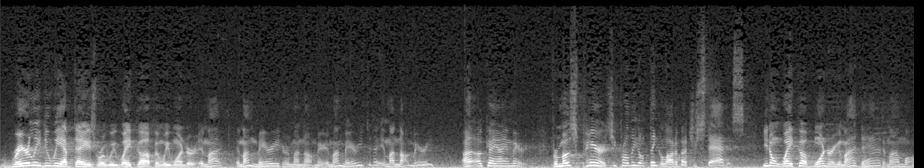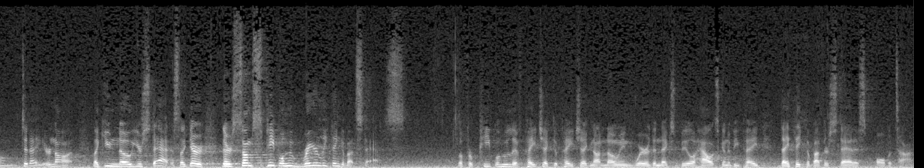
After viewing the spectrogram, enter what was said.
Rarely do we have days where we wake up and we wonder, am I, am I married or am I not married? Am I married today? Am I not married? Uh, okay, I am married. For most parents, you probably don't think a lot about your status. You don't wake up wondering, am I dad? Am I mom today or not? Like you know your status. Like there, there's some people who rarely think about status. But for people who live paycheck to paycheck, not knowing where the next bill, how it's going to be paid, they think about their status all the time.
